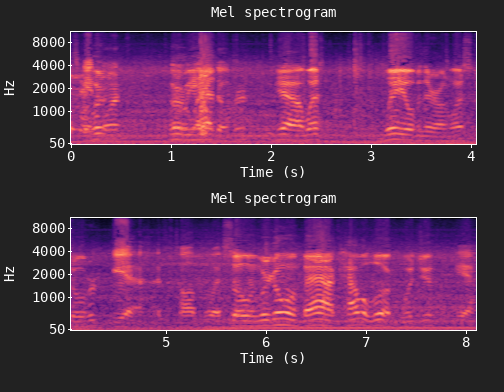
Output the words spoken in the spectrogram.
2043. Where we west had- over? Yeah, west, way over there on Westover. Yeah, at the top of west. So when we're going back, have a look, would you? yeah.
